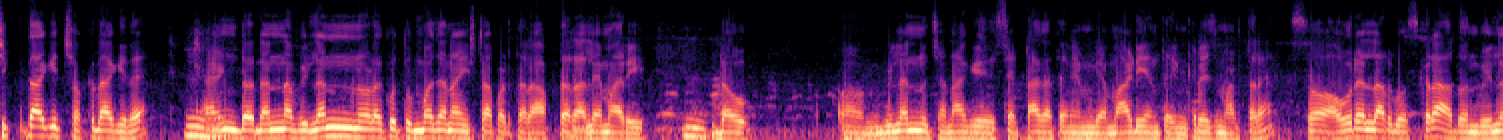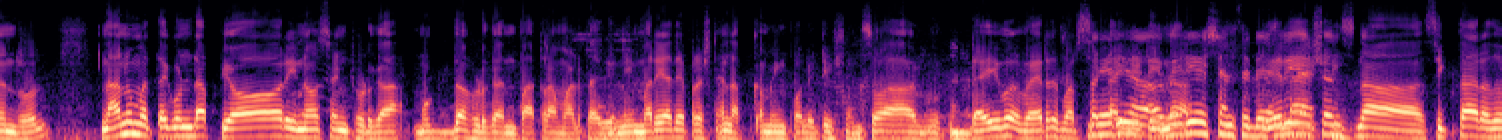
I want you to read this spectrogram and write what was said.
ಚಿಕ್ಕದಾಗಿ ಚೊಕ್ಕದಾಗಿದೆ. ಅಂಡ್ ನನ್ನ ವಿಲನ್ ನೋಡಕ್ಕೂ ತುಂಬಾ ಜನ ಇಷ್ಟಪಡ್ತಾರೆ. ಆಫ್ಟರ್ ಅಲೆಮಾರಿ ಡವ್ ವಿಲನ್ ಚೆನ್ನಾಗಿ ಸೆಟ್ ಆಗತ್ತೆ ನಿಮಗೆ ಮಾಡಿ ಅಂತ ಎಂಕರೇಜ್ ಮಾಡ್ತಾರೆ. ಸೊ ಅವರೆಲ್ಲರಿಗೋಸ್ಕರ ಅದೊಂದು ವಿಲನ್ ರೋಲ್ ನಾನು ಮತ್ತೆ ಗುಂಡ ಪ್ಯೂರ್ ಇನೋಸೆಂಟ್ ಹುಡುಗ ಮುಗ್ಧ ಹುಡುಗನ ಪಾತ್ರ ಮಾಡ್ತಾ ಇದ್ದೀನಿ. ಮರ್ಯಾದೆ ಪ್ರಶ್ನೆಯಲ್ಲಿ ಅಪ್ಕಮಿಂಗ್ ಪಾಲಿಟಿಷಿಯನ್ ಸೊ ಆ ಎಲ್ಲ ವೇರಿಯೇಷನ್ಸ್ನ ಸಿಗ್ತಾ ಇರೋದು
